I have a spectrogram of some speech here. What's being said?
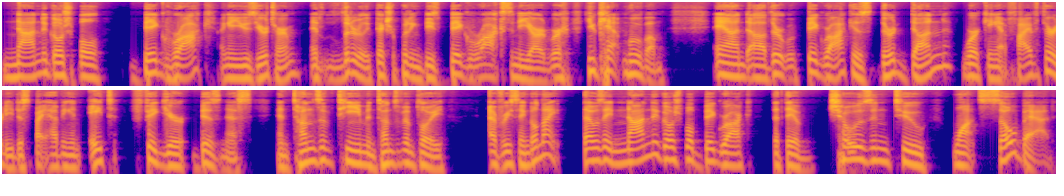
non negotiable big rock. I'm going to use your term It literally picture putting these big rocks in the yard where you can't move them. And uh, their big rock is they're done working at 5:30 despite having an eight-figure business and tons of team and tons of employee every single night. That was a non-negotiable big rock that they have chosen to want so bad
